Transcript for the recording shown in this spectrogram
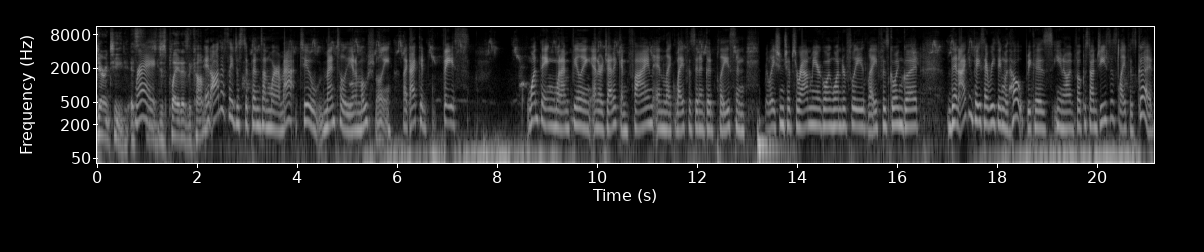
guaranteed. It's Right. just play it as they come. It honestly just depends on where I'm at, too, mentally and emotionally. Like, I could face one thing when I'm feeling energetic and fine, and like life is in a good place, and relationships around me are going wonderfully, life is going good. Then I can face everything with hope because, you know, I'm focused on Jesus, life is good.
